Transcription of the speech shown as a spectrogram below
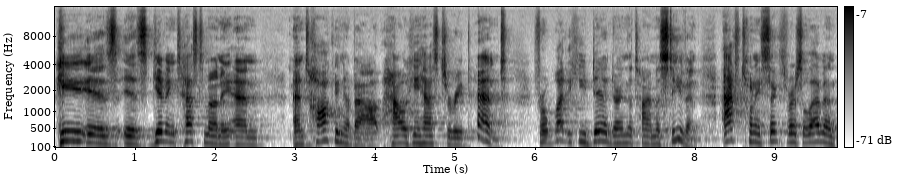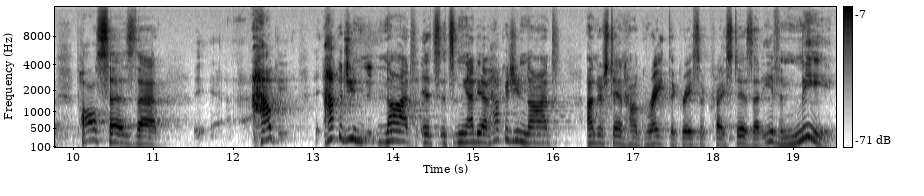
He is, is giving testimony and, and talking about how he has to repent for what he did during the time of Stephen. Acts 26, verse 11, Paul says that how, how could you not, it's, it's in the idea of how could you not understand how great the grace of Christ is, that even me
